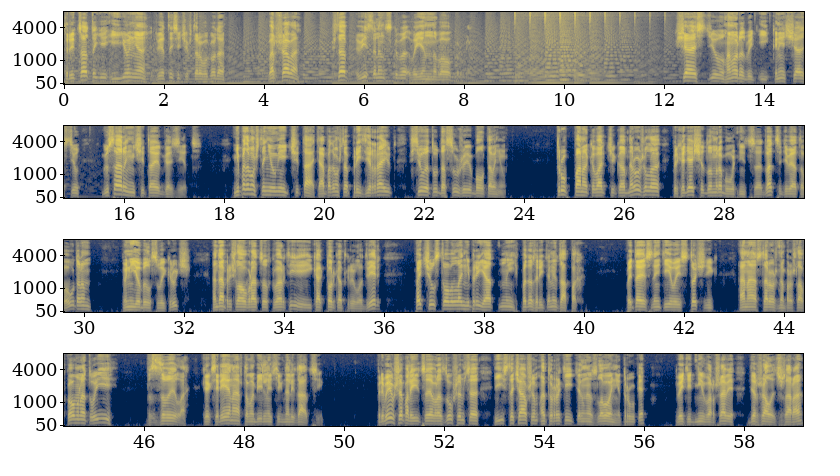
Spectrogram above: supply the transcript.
30 июня 2002 года. Варшава. Штаб Висселенского военного округа. К счастью, а может быть и к несчастью, гусары не читают газет. Не потому что не умеют читать, а потому что презирают всю эту досужую болтовню. Труп пана Ковальчика обнаружила приходящая домработница. 29-го утром у нее был свой ключ. Она пришла убраться в квартире и, как только открыла дверь, почувствовала неприятный подозрительный запах. Пытаясь найти его источник, она осторожно прошла в комнату и взвыла, как сирена автомобильной сигнализации. Прибывшая полиция в раздувшемся и источавшем отвратительное зловоние трупе в эти дни в Варшаве держалась жара,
